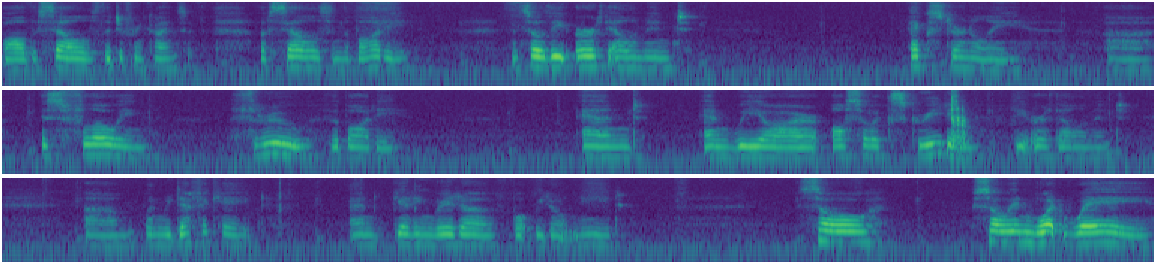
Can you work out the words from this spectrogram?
all the cells, the different kinds of, of cells in the body. And so the earth element externally uh, is flowing through the body and and we are also excreting the earth element um, when we defecate and getting rid of what we don't need. So, so in what way,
